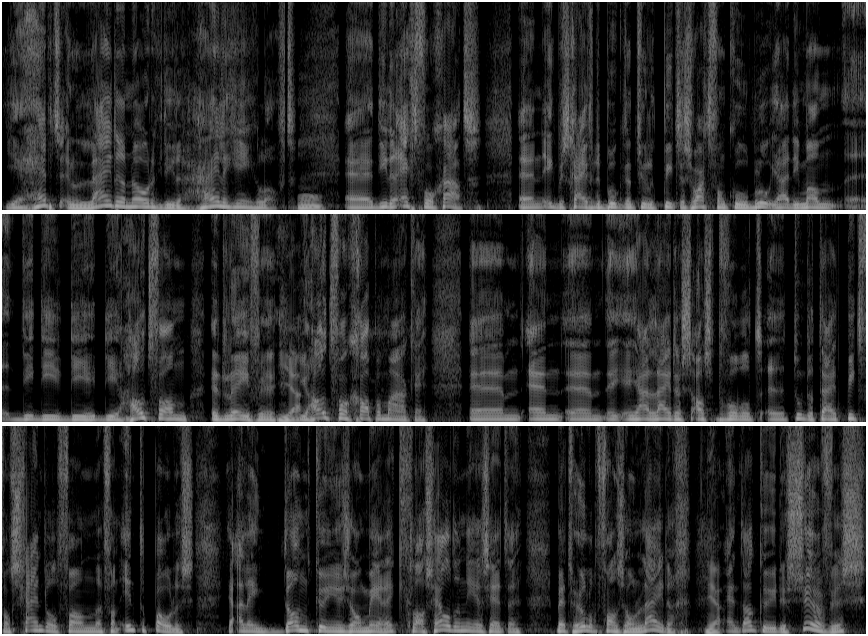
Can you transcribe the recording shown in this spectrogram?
Je hebt een leider nodig die er heilig in gelooft. Mm. Uh, die er echt voor gaat. En ik beschrijf in het boek natuurlijk Pieter Zwart van Coolblue. Ja, die man uh, die, die, die, die houdt van het leven. Ja. Die houdt van grappen maken. Um, en um, ja, leiders als bijvoorbeeld toen de tijd Piet van Schijndel van, van Interpolis. Ja, alleen dan kun je zo'n merk glashelder neerzetten. Met hulp van zo'n leider. Ja. En dan kun je de service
